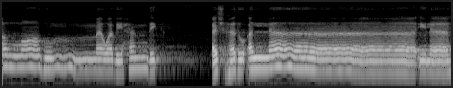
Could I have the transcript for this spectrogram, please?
اللهم وبحمدك أشهد أن لا إله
